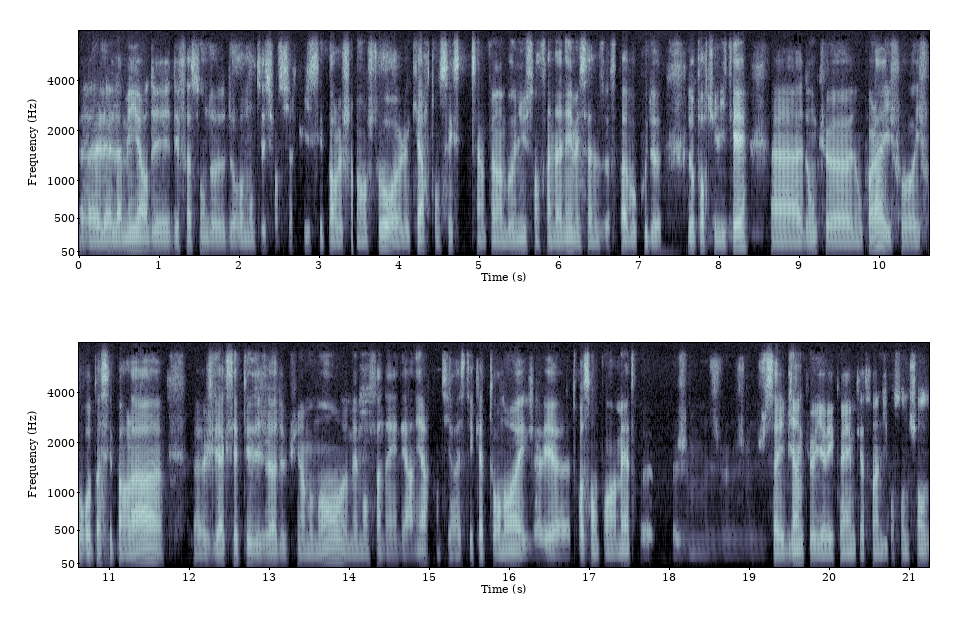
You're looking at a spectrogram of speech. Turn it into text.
la, la, meilleure des, des façons de, de, remonter sur le circuit, c'est par le challenge tour. Le kart, on sait que c'est un peu un bonus en fin d'année, mais ça nous offre pas beaucoup d'opportunités. Euh, donc, euh, donc voilà, il faut, il faut repasser par là. Euh, je l'ai accepté déjà depuis un moment, même en fin d'année dernière, quand il restait quatre tournois et que j'avais 300 points à mettre. Je, savais bien qu'il y avait quand même 90% de chances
